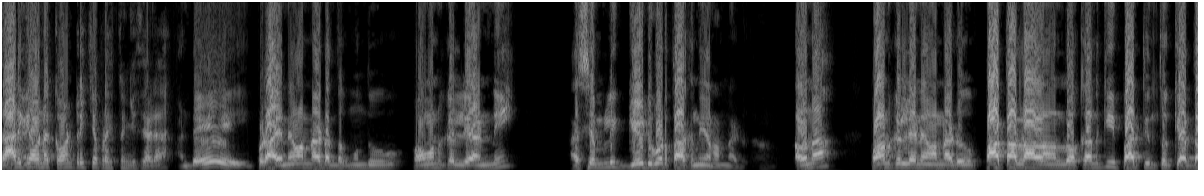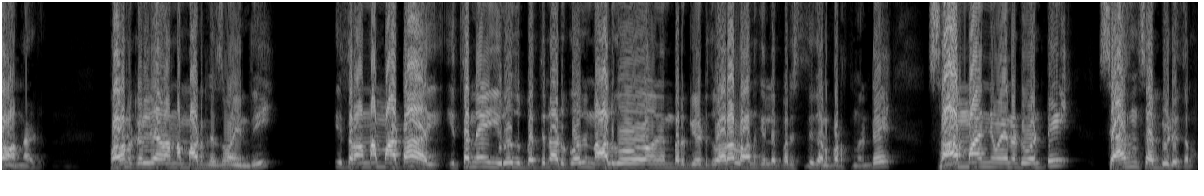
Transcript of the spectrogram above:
దానికి ఏమైనా కౌంటర్ ఇచ్చే ప్రయత్నం చేశాడా? అంటే ఇప్పుడు ఆయన ఏమన్నాడు అంతకుముందు పవన్ కళ్యాణ్ని అసెంబ్లీ గేటు కూడా తాకని అని అన్నాడు. అవునా? పవన్ కళ్యాణ్ ఏమన్నాడు? పాతాళ లోకానికి ఈ పార్టీని తొక్కేద్దాం అన్నాడు. పవన్ కళ్యాణ్ అన్న మాట నిజమైంది. ఇతను అన్న మాట ఇతనే ఈరోజు బతినాడుకొని నాలుగో నెంబర్ గేట్ ద్వారా లోనికి వెళ్ళే పరిస్థితి కనపడుతుంది. అంటే సామాన్యమైనటువంటి శాసనసభ్యుడు ఇతను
